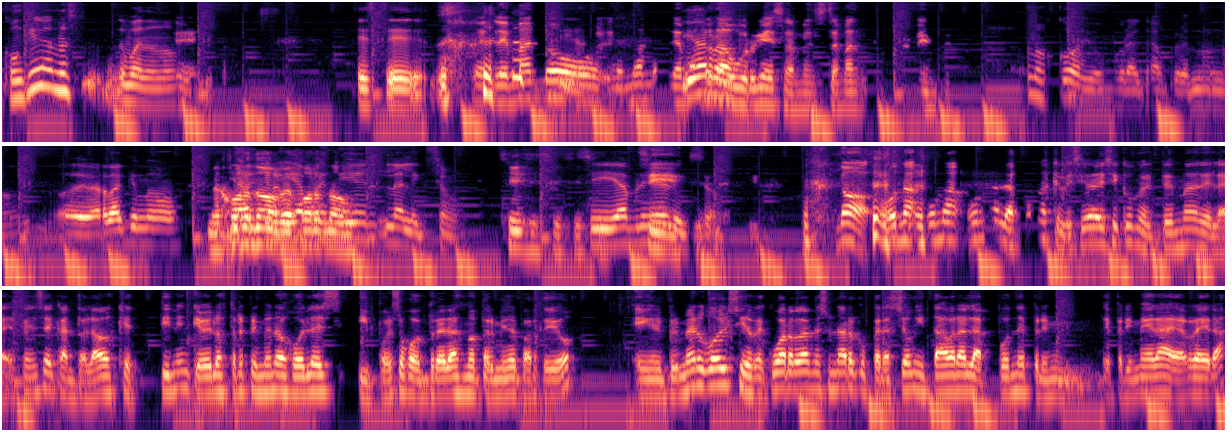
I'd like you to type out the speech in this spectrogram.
¿Con qué ganas? Bueno, no. Este. Le, mando, le mando, le mando una burguesa. Me, mando. Unos códigos por acá, pero no, no, De verdad que no. Mejor no, mejor no. la lección. Sí, sí, sí. Sí, sí aprendí la lección. No, una, una, una, de las cosas que les iba a decir con el tema de la defensa de Cantolao es que tienen que ver los tres primeros goles y por eso Contreras no termina el partido en el primer gol, si recuerdan, es una recuperación y Tabra la pone de primera a Herrera.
